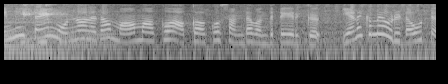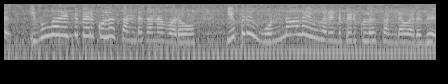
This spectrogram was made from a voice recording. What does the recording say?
எனி டைம் ஒன்னால அக்காவுக்கும் சண்டை வந்துட்டே இருக்கு. எனக்குமே ஒரு டவுட் இவங்க ரெண்டு பேருக்குள்ள சண்டை தானே வரும்? எப்படி ஒன்னால இவங்க ரெண்டு பேருக்குள்ள சண்டை வருது?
